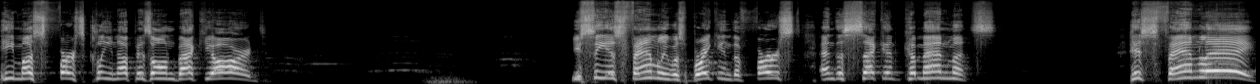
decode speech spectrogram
he must first clean up his own backyard. You see, his family was breaking the first and the second commandments. His family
